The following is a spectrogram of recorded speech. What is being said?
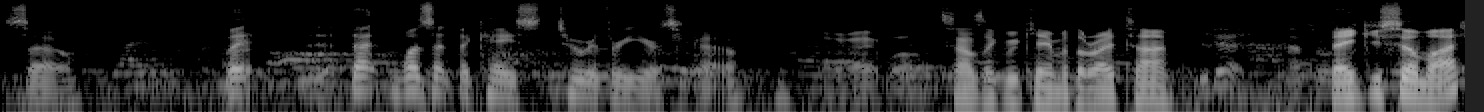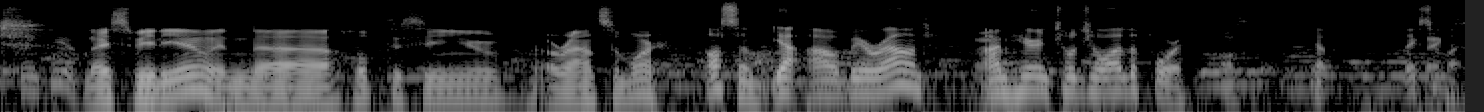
So, but th- that wasn't the case two or three years ago. All right. Well, it sounds like we came at the right time. You did. Absolutely. Thank you so much. Thank you. Nice meeting you, and uh, hope to see you around some more. Awesome. Yeah, I'll be around. I'm here until July the 4th. Awesome. Yep. Thanks, so much.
